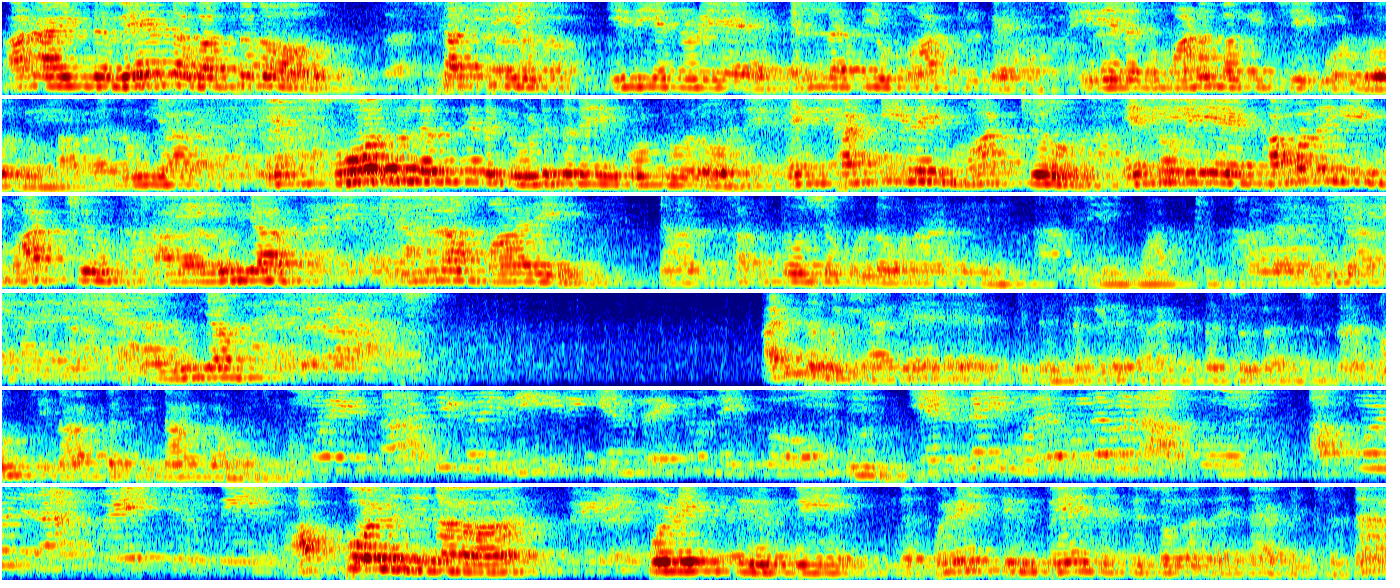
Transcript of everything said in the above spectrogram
ஆனா இந்த வேத வசனம் சத்தியம். இது என்னுடைய எல்லாத்தையும் மாற்றுங்க இது எனக்கு மன மகிழ்ச்சியை கொண்டு வரும். ஹalleluya. என் சோர்வுல இருந்து எனக்கு விடுதலையை கொண்டு வரும். என் கண்ணீரை மாற்றும். என்னுடைய கவலையை மாற்றும். ஹalleluya. எல்லாம் மாறி நான் சந்தோஷம் உள்ளவனாக என்னை மாற்றும். ஹalleluya. ஹalleluya. அடுத்தபடியாக இந்த சங்கீதக்காரன் என்ன சொல்றாருன்னு சொன்னா நூற்றி நாற்பத்தி நான்காம் வசனம். உம்முடைய சாட்சிகளின் நீதி என்றைக்கும் நிற்கும். ம். என்னை உணர்வுள்ளவனாக்கும். அப்பொழுது நான் பிழைத்திருப்பேன். அப்பொழுது நான் பிழைத்திருப்பேன். இந்த பிழைத்திருப்பேன் என்று சொல்றது என்ன அப்படின்னு சொன்னா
